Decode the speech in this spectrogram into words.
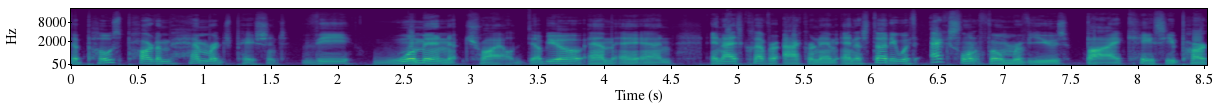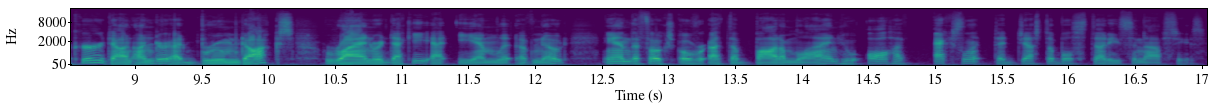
the postpartum hemorrhage patient, the WOMAN trial, W O M A N, a nice clever acronym, and a study with excellent foam reviews by Casey Parker down under at Broome Docs, Ryan Radecki at EM Lit of Note, and the folks over at the bottom line who all have excellent digestible study synopses.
